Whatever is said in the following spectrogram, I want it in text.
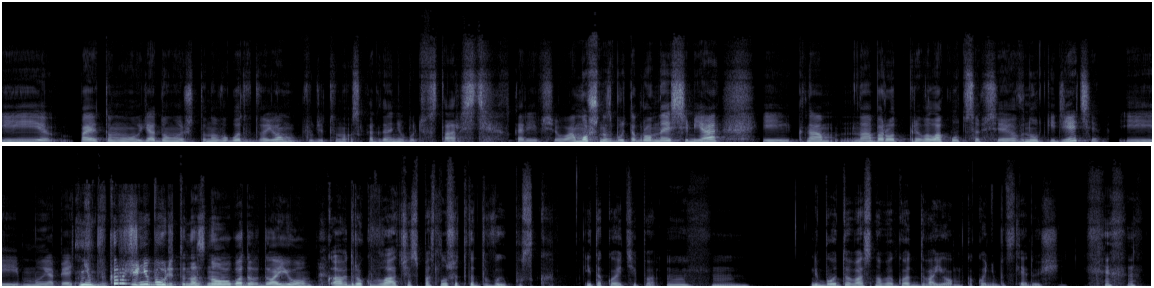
И поэтому я думаю, что Новый год вдвоем будет у нас когда-нибудь в старости, скорее всего. А может, у нас будет огромная семья, и к нам, наоборот, приволокутся все внуки, дети, и мы опять не... Короче, не будет у нас Нового года вдвоем. А вдруг Влад сейчас послушает этот выпуск и такой типа, и будет у вас Новый год вдвоем какой-нибудь следующий.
